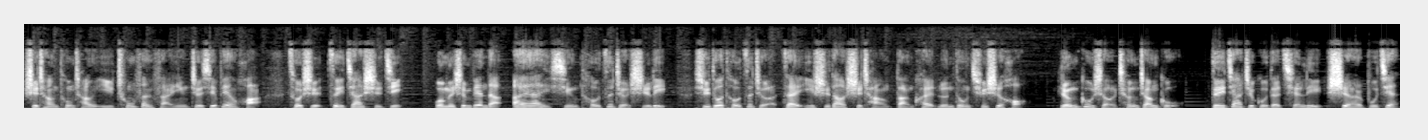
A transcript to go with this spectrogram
市场通常已充分反映这些变化，错失最佳时机。我们身边的 II 型投资者实例，许多投资者在意识到市场板块轮动趋势后，仍固守成长股，对价值股的潜力视而不见，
